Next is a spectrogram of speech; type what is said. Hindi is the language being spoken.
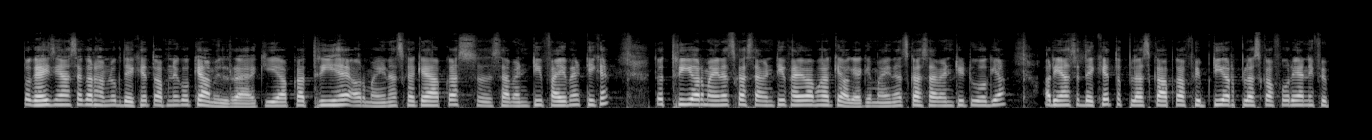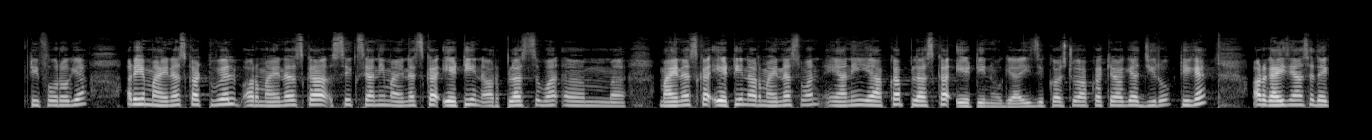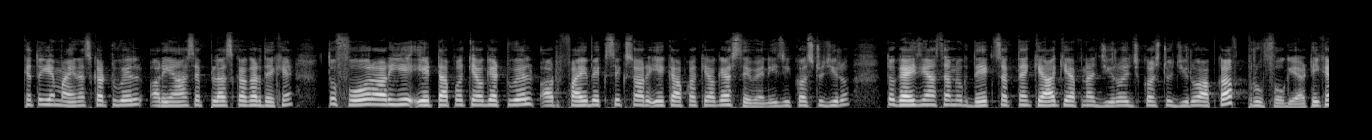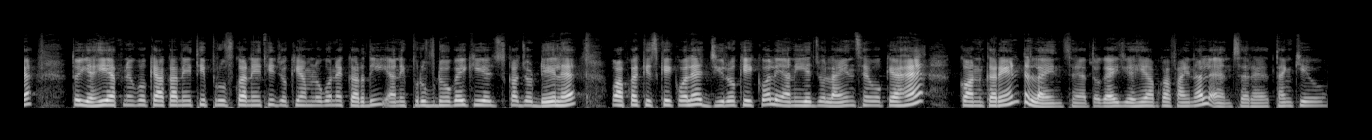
तो गाइज़ यहाँ से अगर हम लोग देखें तो अपने को क्या मिल रहा है कि आपका थ्री है और माइनस का क्या आपका सेवेंटी फाइव है, ठीक है? तो थ्री और माइनस का सेवेंटी फाइव आपका क्या हो गया कि माइनस का सेवेंटी टू हो गया। और यहाँ से देखें तो प्लस का आपका फिफ्टी और प्लस का फोर यानी फिफ्टी फोर हो गया। और ये माइनस का ट्वेल्व और माइनस का सिक्स यानी माइनस का एटीन और प्लस वन माइनस का एटीन और माइनस वन यानी ये आपका प्लस का एटीन हो गया। इज़ इक्वल टू आपका क्या हो गया? ज़ीरो ठीक है? और गाइज़ यहाँ से देखें तो ये माइनस का ट्वेल्व और यहाँ से प्लस का अगर देखें तो फोर और ये एट आपका क्या हो गया? ट्वेल्व और फाइव एक सिक्स और एक आपका क्या हो गया? Seven is equals to zero तो गाइज़ यहाँ से हम लोग देख सकते हैं क्या कि अपना zero is equals to zero आपका प्रूफ हो गया, ठीक है? तो यही अपने को क्या करनी थी? प्रूफ करनी थी जो कि हम लोगों ने कर दी, यानी प्रूफ्ड हो गई कि इसका जो डेल है, वो आपका किसके इक्वल है? ज़ीरो के इक्वल यानी ये जो लाइन्स है वो क्या है? कॉन्करेंट लाइन्स है। तो गाइज़ यही आपका फाइनल आंसर है। थैंक यू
